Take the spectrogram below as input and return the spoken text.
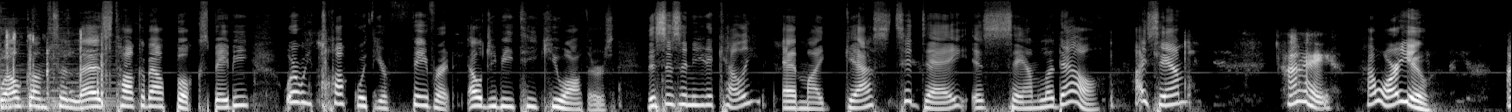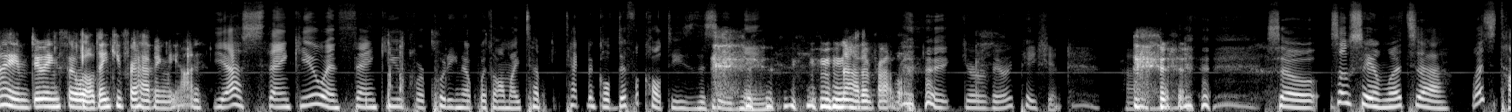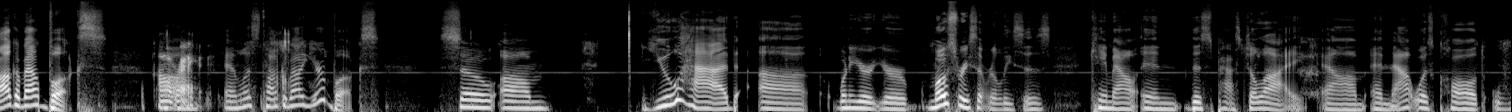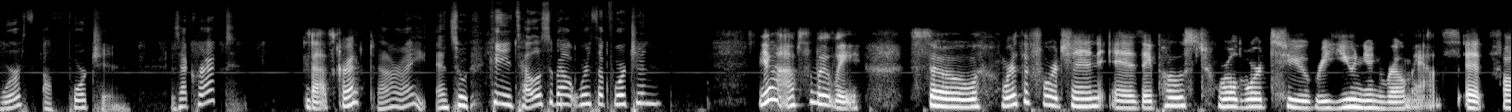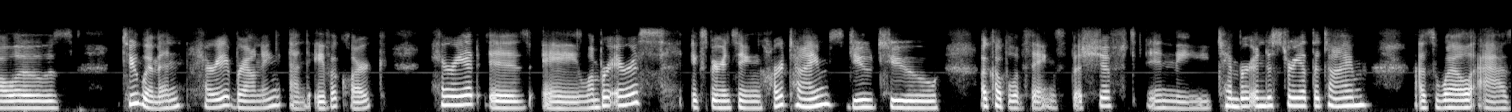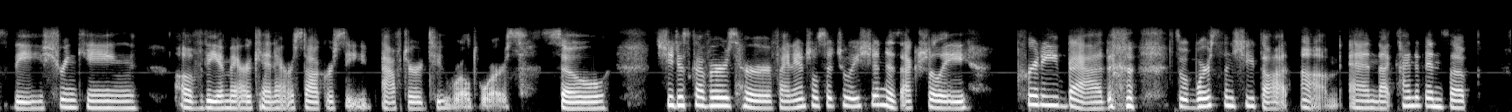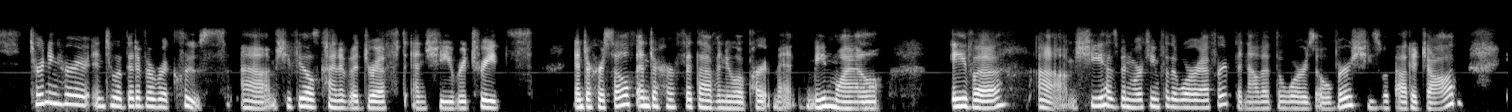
welcome to Let's Talk About Books, baby, where we talk with your favorite LGBTQ authors. This is Anita Kelly, and my guest today is Sam Ledel. Hi, Sam. Hi. How are you? I am doing so well. Thank you for having me on. Yes, thank you, and thank you for putting up with all my te- technical difficulties this evening. Not a problem. You're very patient. So, so Sam, let's uh, let's talk about books. All Um, right. and let's talk about your books. So, um, you had uh, one of your your most recent releases came out in this past July, um, and that was called "Worth a Fortune." Is that correct? That's correct. All right. And so, can you tell us about "Worth a Fortune"? Yeah, absolutely. So, Worth a Fortune is a post World War II reunion romance. It follows two women, Harriet Browning and Ava Clark. Harriet is a lumber heiress experiencing hard times due to a couple of things the shift in the timber industry at the time, as well as the shrinking of the American aristocracy after two world wars. So she discovers her financial situation is actually pretty bad. so worse than she thought. Um, and that kind of ends up turning her into a bit of a recluse. Um, she feels kind of adrift and she retreats into herself and to her Fifth Avenue apartment. Meanwhile, Ava, um, she has been working for the war effort, but now that the war is over, she's without a job.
